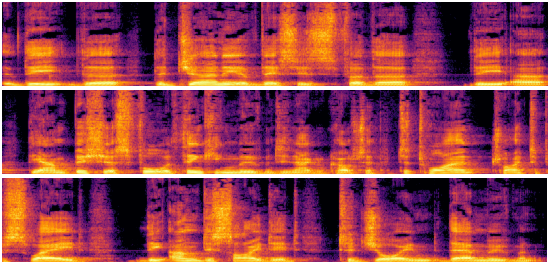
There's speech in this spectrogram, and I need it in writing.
the, the, the journey of this is for the, the, uh, the ambitious forward thinking movement in agriculture to try and try to persuade the undecided to join their movement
